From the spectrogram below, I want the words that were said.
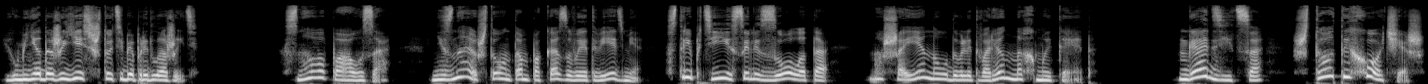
«И у меня даже есть, что тебе предложить. Снова пауза. Не знаю, что он там показывает ведьме, стриптиз или золото, но Шаена удовлетворенно хмыкает. «Годится. Что ты хочешь?»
